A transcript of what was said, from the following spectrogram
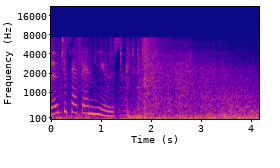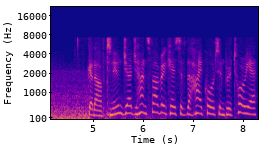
Lotus FM News. Good afternoon. Judge Hans Fabricius of the High Court in Pretoria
